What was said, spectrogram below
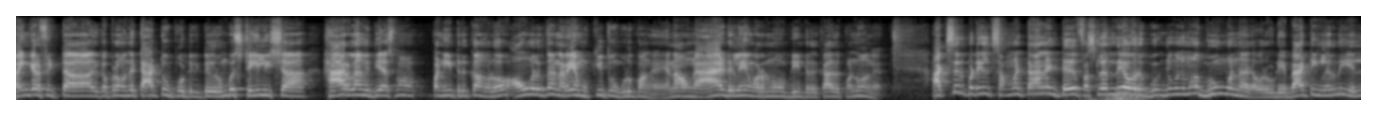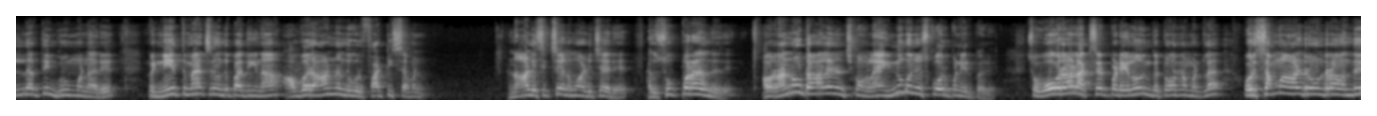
பயங்கர ஃபிட்டாக அதுக்கப்புறம் வந்து டாட்டூ போட்டுக்கிட்டு ரொம்ப ஸ்டைலிஷாக ஹேர்லாம் வித்தியாசமாக பண்ணிகிட்டு இருக்காங்களோ அவங்களுக்கு தான் நிறைய முக்கியத்துவம் கொடுப்பாங்க. ஏன்னா அவங்க ஆடுலேயும் வரணும் அப்படின்றதுக்காக அது பண்ணுவாங்க. அக்சர் பட்டேல் செம்ம டேலண்ட்டு ஃபஸ்ட்லேருந்தே அவர் கொஞ்சம் கொஞ்சமாக க்ரூம் பண்ணார். அவருடைய பேட்டிங்லேருந்து எல்லாத்தையும் க்ரூம் பண்ணார். இப்போ நேற்று மேட்ச்சில் வந்து பார்த்தீங்கன்னா அவர் ஆன அந்த ஒரு ஃபார்ட்டி செவன் நாலு சிக்ஸ் என்னமோ அடித்தார் அது சூப்பராக இருந்தது. அவர் ரன் அவுட் ஆகலன்னு வச்சுக்கோங்களேன் இன்னும் கொஞ்சம் ஸ்கோர் பண்ணியிருப்பார். ஸோ ஓவரால் அக்சர் படையலும் இந்த டோர்னமெண்ட்டில் ஒரு செம்ம ஆல்ரவுண்டராக வந்து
